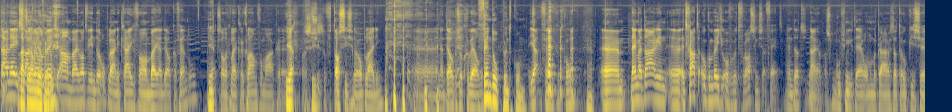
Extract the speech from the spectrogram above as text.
Nou nee, het Laten we daar sluit wel een beetje aan bij wat we in de opleiding krijgen van bij Adelka Vendel. Ja. Ik zal er gelijk reclame voor maken. Ja, Een precies. Super fantastische opleiding. Eh en Adelka is ook geweldig. Vendel.com. Ja, Vendel.com. Ja. Ehm, nee, maar daarin, eh, het gaat ook een beetje over het verrassingseffect. En dat, nou ja, als beroepsmilitair onder elkaar is dat ook iets eh,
